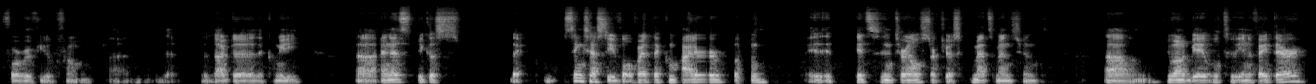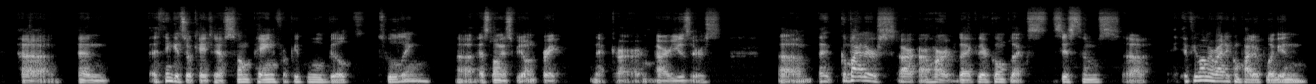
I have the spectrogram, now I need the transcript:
for review from uh, the, the, the, the, committee. Uh, and that's because like things has to evolve, right? The compiler, it, its internal structure, as Mads mentioned, um, you want to be able to innovate there. and I think it's okay to have some pain for people who build tooling, as long as we don't break like our, our users. Um, compilers are, are, hard, like they're complex systems. Uh, if you want to write a compiler plugin,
